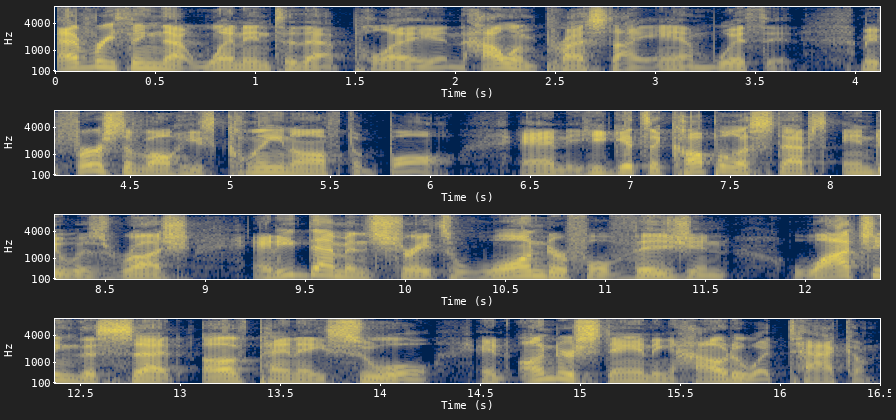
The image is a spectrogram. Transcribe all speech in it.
everything that went into that play and how impressed I am with it. I mean, first of all, he's clean off the ball and he gets a couple of steps into his rush and he demonstrates wonderful vision watching the set of Penei Sewell and understanding how to attack him.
